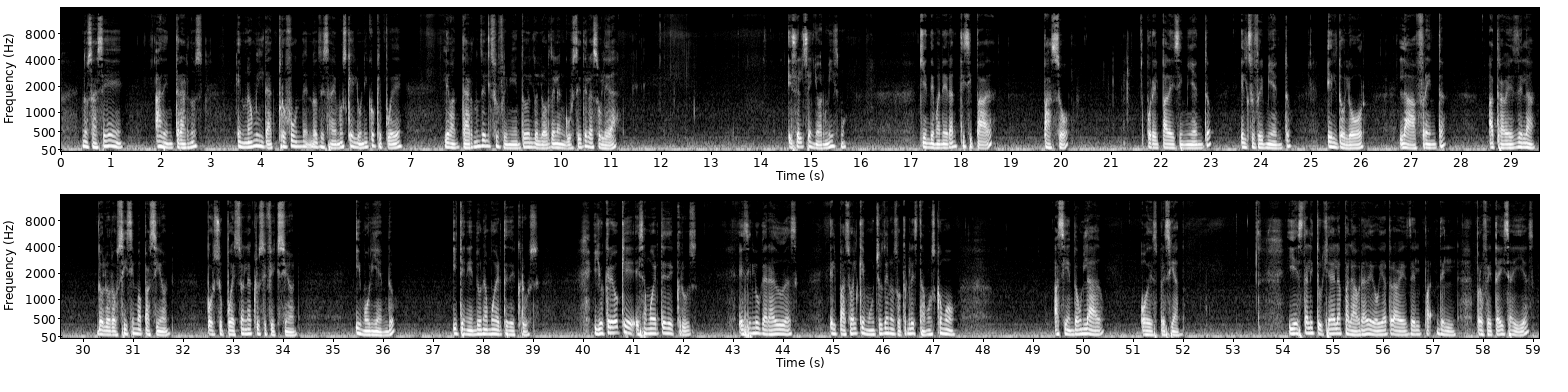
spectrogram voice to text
nos hace adentrarnos en una humildad profunda en donde sabemos que el único que puede levantarnos del sufrimiento, del dolor, de la angustia y de la soledad es el Señor mismo, quien de manera anticipada pasó por el padecimiento, el sufrimiento, el dolor, la afrenta, a través de la dolorosísima pasión, por supuesto en la crucifixión, y muriendo y teniendo una muerte de cruz. Y yo creo que esa muerte de cruz es sin lugar a dudas el paso al que muchos de nosotros le estamos como haciendo a un lado o despreciando. Y esta liturgia de la palabra de hoy a través del, del profeta Isaías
